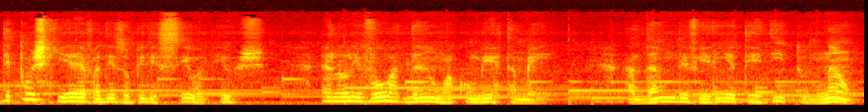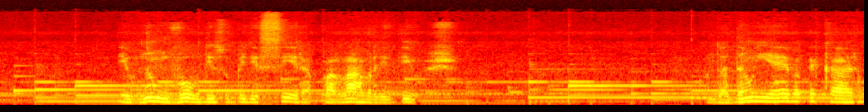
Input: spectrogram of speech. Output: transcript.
Depois que Eva desobedeceu a Deus, ela levou Adão a comer também. Adão deveria ter dito não. Eu não vou desobedecer à palavra de Deus. Quando Adão e Eva pecaram,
